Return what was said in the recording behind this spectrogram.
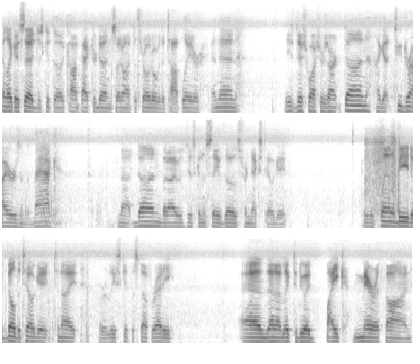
And like I said, just get the compactor done so I don't have to throw it over the top later. And then These dishwashers aren't done. I got two dryers in the back. Not done, but I was just going to save those for next tailgate. Because the plan will be to build a tailgate tonight, or at least get the stuff ready. And then I'd like to do a bike marathon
